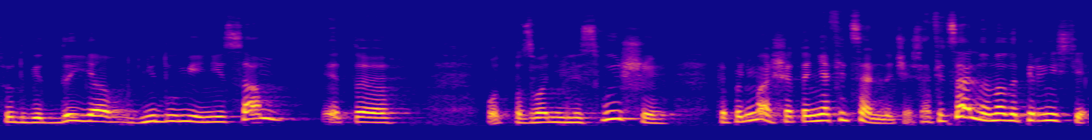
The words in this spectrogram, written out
Тот говорит, да я в недоумении сам. Это вот позвонили свыше, ты понимаешь, это не официальная часть. Официально надо перенести.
